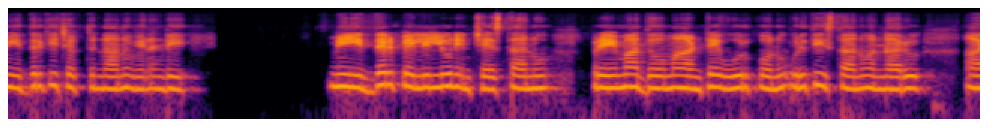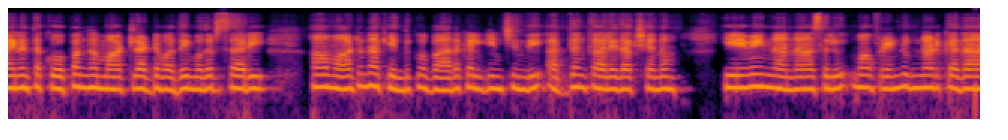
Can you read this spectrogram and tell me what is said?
మీ ఇద్దరికీ చెప్తున్నాను వినండి. మీ ఇద్దరి పెళ్ళిళ్ళు నేను చేస్తాను. ప్రేమ దోమ అంటే ఊరుకోను ఉరితీస్తాను అన్నారు. ఆయనంత కోపంగా మాట్లాడడం అదే మొదటిసారి. ఆ మాట నాకు ఎందుకో బాధ కలిగించింది. అర్థం కాలేదు ఆ క్షణం? ఏమైంది నాన్న? అసలు మా ఫ్రెండ్ ఉన్నాడు కదా.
